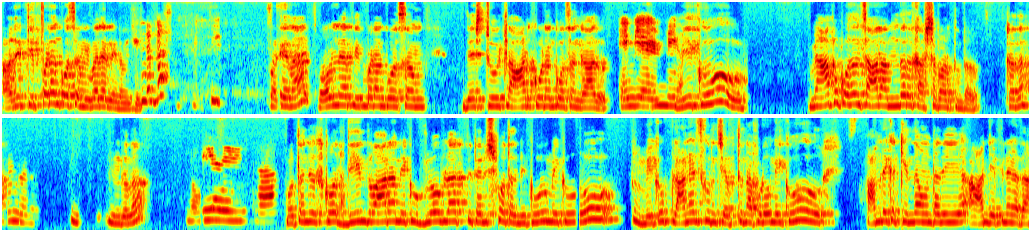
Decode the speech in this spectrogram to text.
అది తిప్పడం కోసం ఇవ్వలేదు నేను మీకు. ఓకేనా? ఓన్లీ తిప్పడం కోసం జస్ట్ ఇట్లా ఆడుకోవడం కోసం కాదు. మీకు మ్యాప్ కోసం చాలా అందరూ కష్టపడుతుంటారు. కదా? ఇందులో? మొత్తం చూసుకో దీని ద్వారా మీకు గ్లోబ్ లా తెలిసిపోతుంది. మీకు మీకు మీకు ప్లానెట్స్ గురించి చెప్తున్నప్పుడు మీకు అమెరికా కింద ఉంటది అని చెప్పిన కదా.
